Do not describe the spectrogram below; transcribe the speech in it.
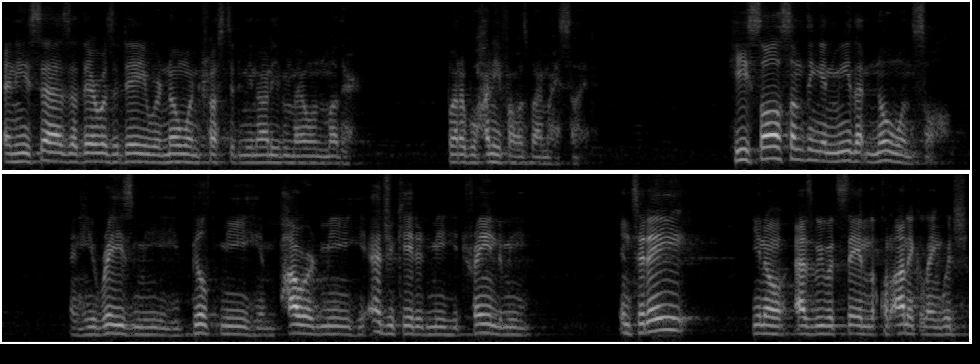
And he says that there was a day where no one trusted me, not even my own mother. But Abu Hanifa was by my side. He saw something in me that no one saw. And he raised me, he built me, he empowered me, he educated me, he trained me. And today, you know, as we would say in the Quranic language,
